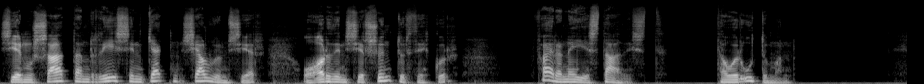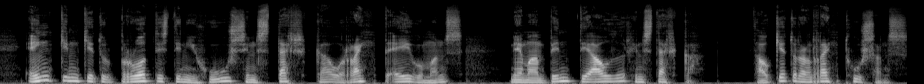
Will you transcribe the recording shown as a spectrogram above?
Sér nú Satan risin gegn sjálfum sér og orðin sér sundur þykkur, fær hann eigi staðist. Þá er útum hann. Engin getur brotist inn í hús hinn sterka og rænt eigumanns nema hann bindi áður hinn sterka. Þá getur hann rænt hús hans.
